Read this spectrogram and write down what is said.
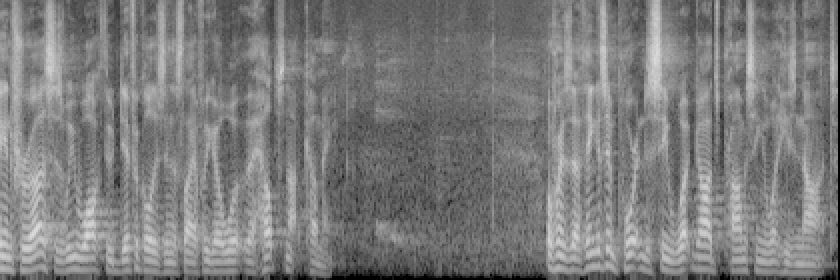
And for us, as we walk through difficulties in this life, we go, well, the help's not coming. Well, friends, I think it's important to see what God's promising and what He's not.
